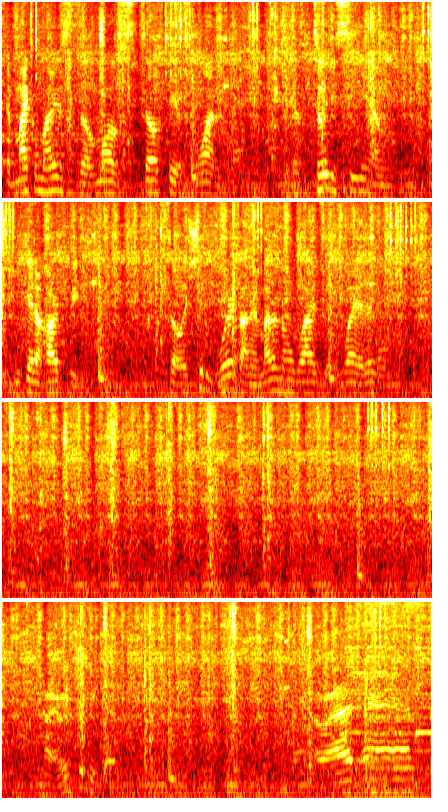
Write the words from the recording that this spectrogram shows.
the Michael Myers is the most stealthiest one. Because until you see him, you get a heartbeat. So it should work on him. I don't know why it's, why it isn't. Alright, we should be good. Alright, and.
